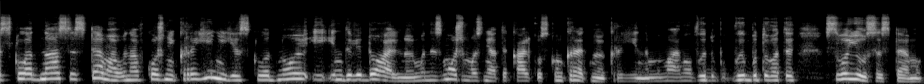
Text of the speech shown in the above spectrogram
складна система. Вона в кожній країні є складною і індивідуальною. Ми не зможемо зняти кальку з конкретної країни. Ми маємо вибудувати свою систему.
